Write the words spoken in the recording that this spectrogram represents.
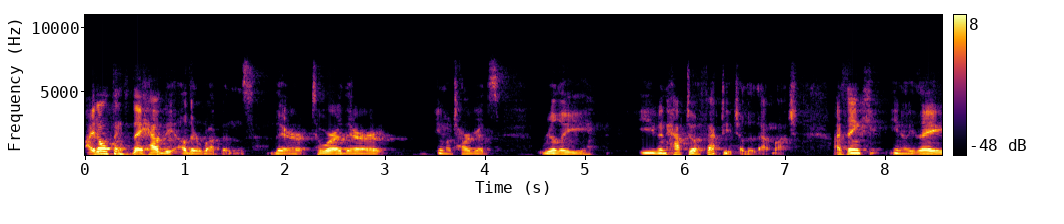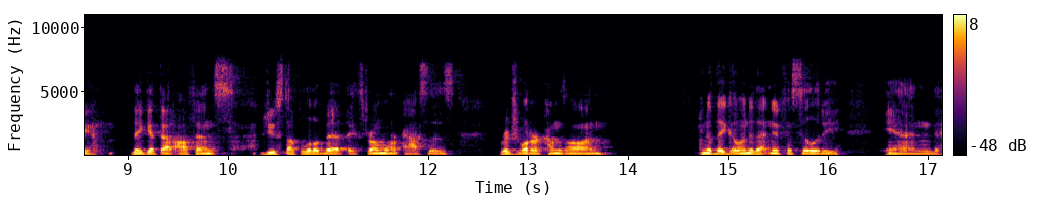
I don't think that they have the other weapons there to where their you know targets really even have to affect each other that much. I think you know they they get that offense juiced up a little bit. They throw more passes. Bridgewater comes on. You know they go into that new facility, and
